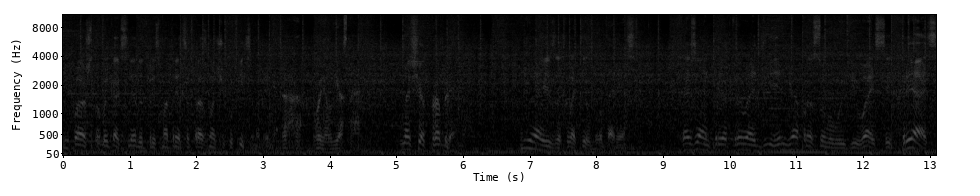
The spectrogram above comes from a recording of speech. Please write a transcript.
типа, чтобы как следует присмотреться к разносчику пиццы, например. Ага, понял, ясно. Насчет проблем. Я и захватил болторез. Хозяин приоткрывает дверь, я просовываю девайс и хрясь.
